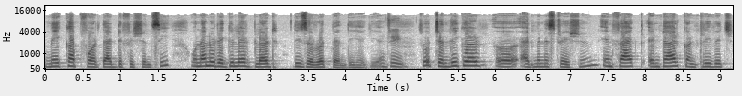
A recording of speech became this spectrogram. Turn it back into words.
make up for that deficiency ਉਹਨਾਂ ਨੂੰ ਰੈਗੂਲਰ ਬਲੱਡ ਦੀ ਜ਼ਰੂਰਤ ਪੈਂਦੀ ਹੈਗੀ ਹੈ। ਜੀ। So Chandigarh administration in fact entire country ਵਿੱਚ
